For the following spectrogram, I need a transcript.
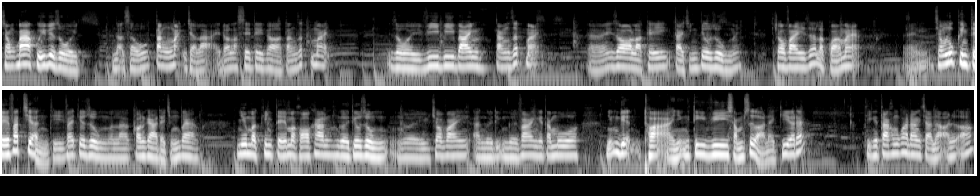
trong 3 quý vừa rồi nợ xấu tăng mạnh trở lại đó là CTG tăng rất mạnh. Rồi VPBank tăng rất mạnh. Đấy, do là cái tài chính tiêu dùng ấy cho vay rất là quá mạng. Đấy. Trong lúc kinh tế phát triển thì vay tiêu dùng là con gà để trứng vàng. Nhưng mà kinh tế mà khó khăn người tiêu dùng người cho vay à người định người vay người ta mua những điện thoại những tivi sắm sửa này kia đấy thì người ta không có đang trả nợ nữa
